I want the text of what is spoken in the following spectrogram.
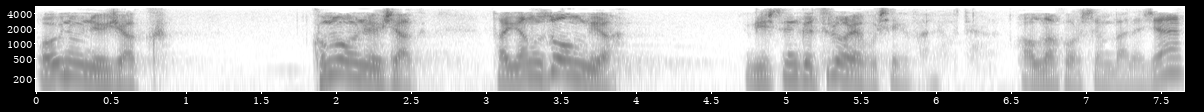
oyun oynayacak. Kumar oynayacak. Tabi yanınızda olmuyor. Birisini götürüyor oraya bu şekilde. Allah korusun böylece.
